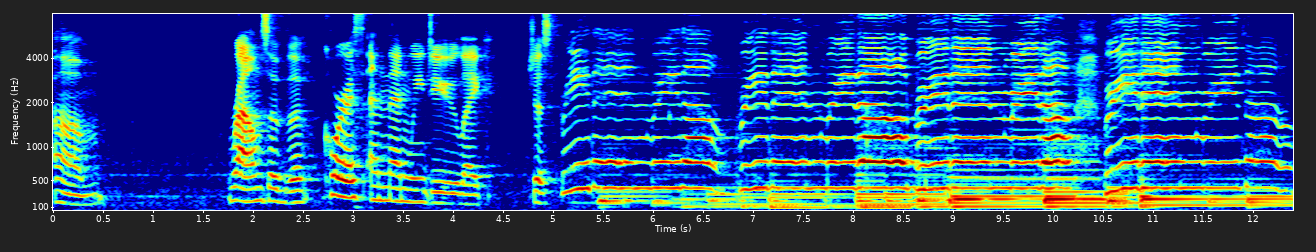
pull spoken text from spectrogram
um, rounds of the chorus, and then we do like just breathe in, breathe out, breathe in, breathe out, breathe in, breathe out, breathe in, breathe out,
